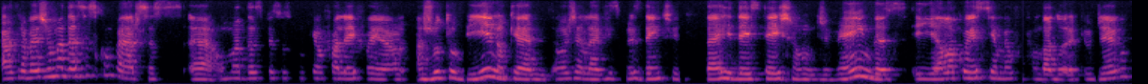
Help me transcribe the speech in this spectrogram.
através de uma dessas conversas. É, uma das pessoas com quem eu falei foi a Ju Tubino, que é, hoje ela é vice-presidente da RD Station de vendas, e ela conhecia meu fundador aqui, o Diego,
